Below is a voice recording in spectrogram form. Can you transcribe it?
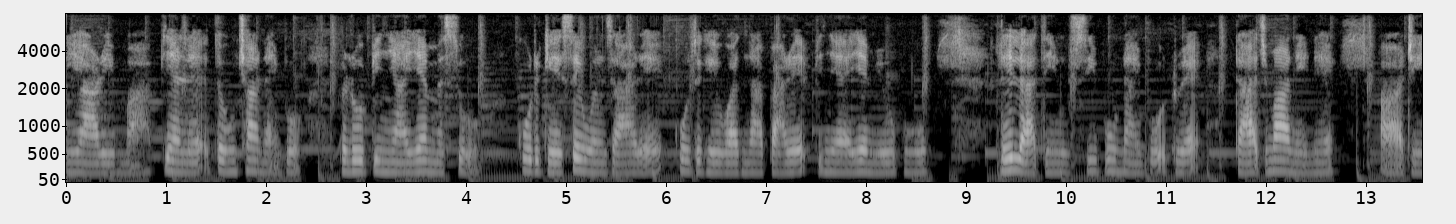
နေရာတွေမှာပြန်လဲအသုံးချနိုင်ဖို့ဘလို့ပညာရက်မဆို ကိုတကယ်စိတ်ဝင်စားတဲ့ကိုတကယ်ဝါသနာပါတဲ့ပညာရက်မျိုးကိုလေ့လာသင်ယူစီးပူးနိုင်ဖို့အတွက်ဒါကျမအနေနဲ့အာဒီ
